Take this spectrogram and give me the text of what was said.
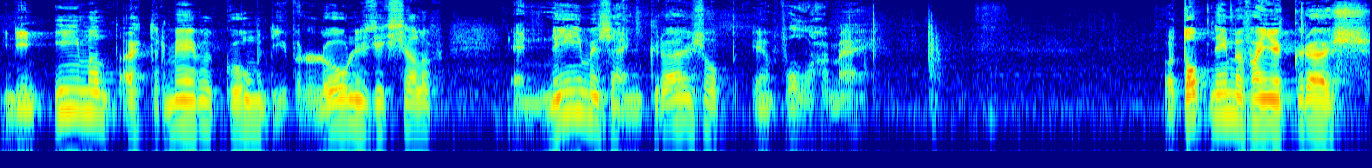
Indien iemand achter mij wil komen, die verlonen zichzelf en nemen zijn kruis op en volgen mij. Het opnemen van je kruis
